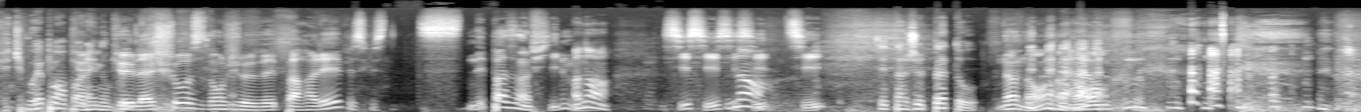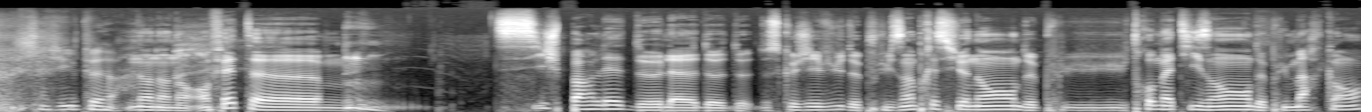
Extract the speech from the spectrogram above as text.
Que tu pouvais pas en parler que- non que plus. la chose dont je vais parler, parce que ce- n'est pas un film. Oh non, Si, si, si, Non. si, si. C'est un jeu de plateau. Non, non, non, non. J'ai eu peur. Non, non, non. En fait, euh, si je parlais de, la, de, de, de ce que j'ai vu de plus impressionnant, de plus traumatisant, de plus marquant,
